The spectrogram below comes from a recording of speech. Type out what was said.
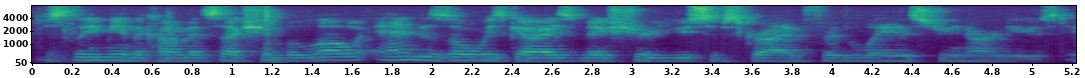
Just leave me in the comment section below. And as always, guys, make sure you subscribe for the latest GNR news. Take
